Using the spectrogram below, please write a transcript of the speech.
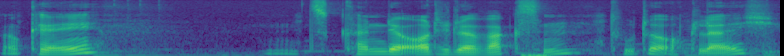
Okay. Jetzt kann der Ort wieder wachsen. Tut er auch gleich.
